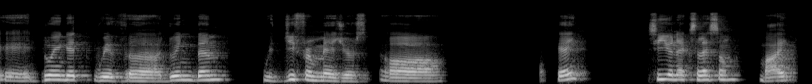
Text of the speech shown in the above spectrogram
uh, doing it with uh, doing them with different measures. Uh, okay, see you next lesson. Bye.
